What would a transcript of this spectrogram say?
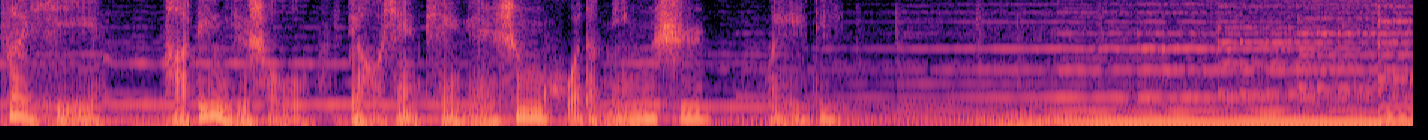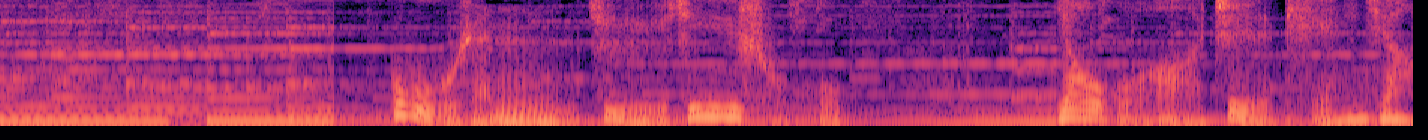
再以他另一首表现田园生活的名诗为例。故人具鸡黍，邀我至田家。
